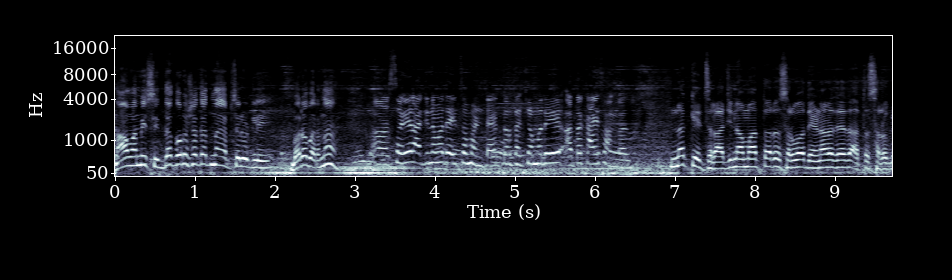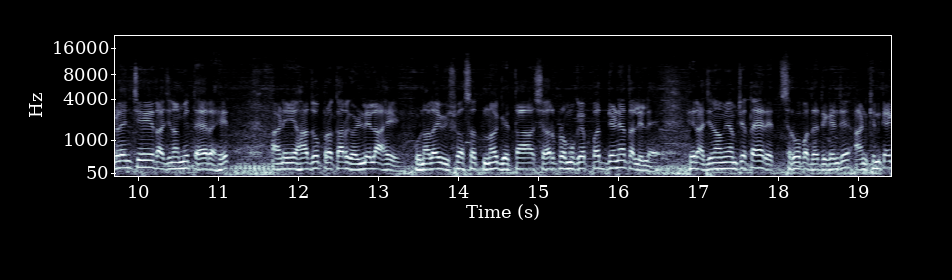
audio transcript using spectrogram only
नाव आम्ही सिद्ध करू शकत नाही ॲब्सोल्युटली बरोबर ना? अ, सगळे राजीनामा द्यायचं म्हणतायत तर त्याच्यामध्ये आता काय सांगाल? नक्कीच राजीनामा तर सर्व देणारच आहेत. आता सगळ्यांचे राजीनामे तयार आहेत. आणि हा जो प्रकार घडलेला आहे कुणालाही विश्वासात न घेता शहर प्रमुख हे पद देण्यात आलेले आहे. हे राजीनामे आमचे तयार आहेत. सर्व पदाधिकाऱ्यांचे आणखीन काही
